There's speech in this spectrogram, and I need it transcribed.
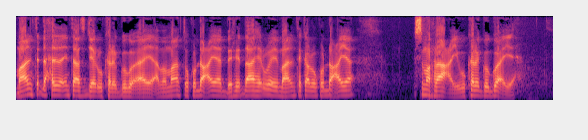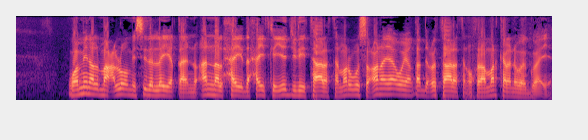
maalinta dhexdeeda intaas jeer u kala gogo-aya ama maanta ku dhacaya beri daahir wey maalinta kale ku dhacaya isma raacay wuu kala gogo-aya wa min almacluumi sida la yaqaano ana alxayda xaydka yajri taaratan mar wuu soconaya wayanqadicu taaratan ukhraa mar kalena waa go'aya.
